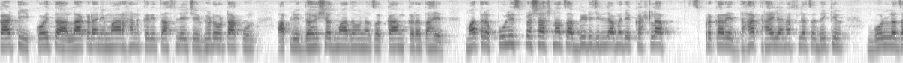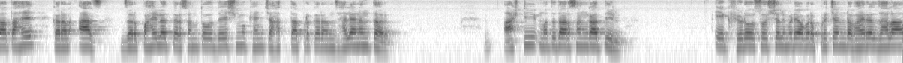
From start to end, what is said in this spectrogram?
काठी कोयता लाकडाने मारहाण करीत असल्याचे व्हिडिओ टाकून आपली दहशत माजवण्याचं काम करत आहेत. मात्र पोलीस प्रशासनाचा बीड जिल्ह्यामध्ये कसला प्रकारे धाक राहिला नसल्याचं देखील बोललं जात आहे. कारण आज जर पाहिलं तर संतोष देशमुख यांच्या हत्या प्रकरण झाल्यानंतर आष्टी मतदारसंघातील एक व्हिडिओ सोशल मीडियावर प्रचंड व्हायरल झाला.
